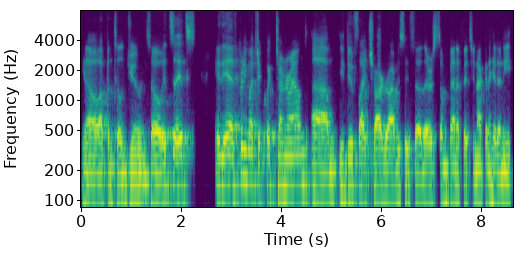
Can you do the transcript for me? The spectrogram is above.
you know, up until June. So it's it's it, yeah, it's pretty much a quick turnaround. Um, you do fly charter, obviously, so there's some benefits. You're not going to hit any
